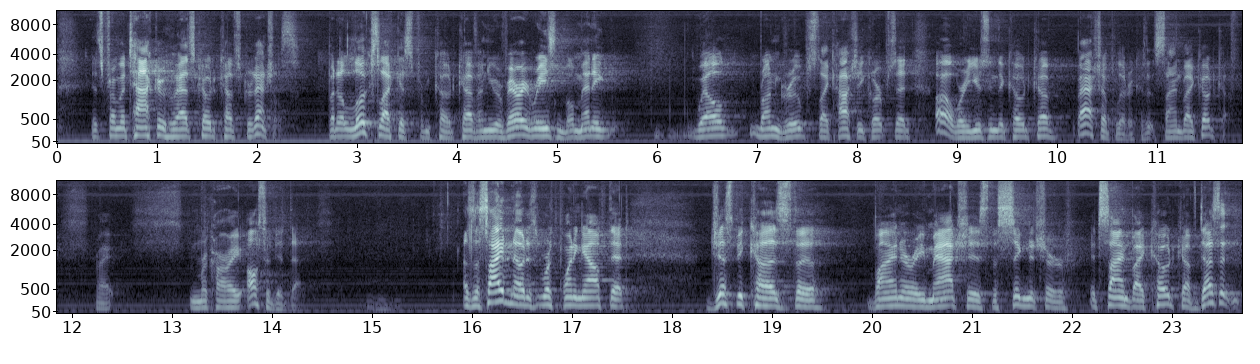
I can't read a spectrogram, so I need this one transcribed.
it's from attacker who has CodeCov's credentials but it looks like it's from CodeCov, and you were very reasonable. Many well-run groups like HashiCorp said, oh, we're using the CodeCov bash uploader because it's signed by CodeCov, right? And Mercari also did that. As a side note, it's worth pointing out that just because the binary matches the signature, it's signed by CodeCov, doesn't,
